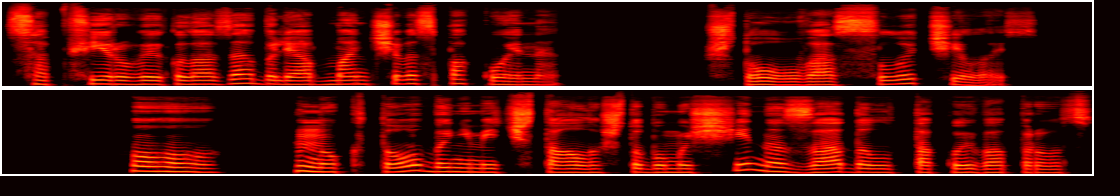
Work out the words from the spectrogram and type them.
Сапфировые глаза были обманчиво спокойны. «Что у вас случилось?» «О, ну кто бы не мечтал, чтобы мужчина задал такой вопрос.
